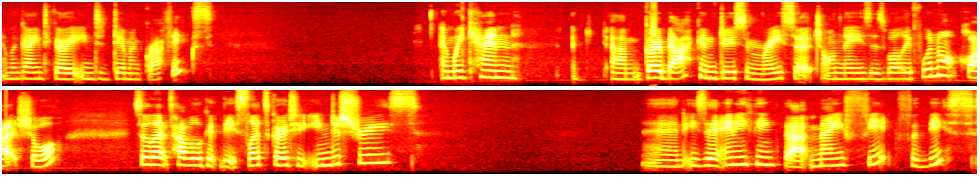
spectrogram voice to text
and we're going to go into demographics. And we can um, go back and do some research on these as well if we're not quite sure. So let's have a look at this. Let's go to industries. And is there anything that may fit for this?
